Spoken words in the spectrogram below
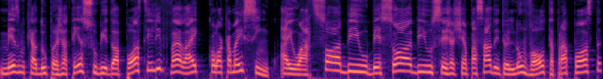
mesmo que a dupla já tenha subido a aposta, ele vai lá e coloca mais 5. Aí o A sobe, o B sobe, o C já tinha passado, então ele não volta pra aposta.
